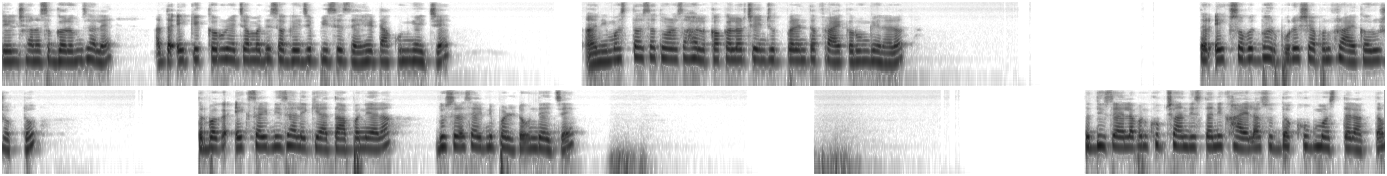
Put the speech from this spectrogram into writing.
तेल छान असं गरम झालंय. आता एक एक करून याच्यामध्ये सगळे जे पीसेस आहे हे टाकून घ्यायचे. आणि मस्त असा थोडासा हलका कलर चेंज होतपर्यंत फ्राय करून घेणार आहोत. तर एक सोबत भरपूर असे आपण फ्राय करू शकतो. तर बघा एक साईडनी झाले की आता आपण याला दुसऱ्या साईडनी पलटवून द्यायचे तर दिसायला पण खूप छान दिसतं आणि खायला सुद्धा खूप मस्त लागतं.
